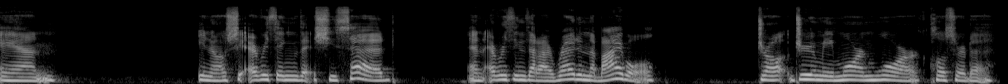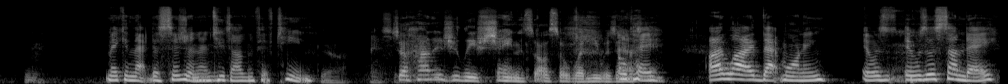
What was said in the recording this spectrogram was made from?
and you know, she everything that she said, and everything that I read in the Bible, draw, drew me more and more closer to making that decision in 2015. Yeah. So how did you leave Shane? Is also what he was asking. Okay, I lied that morning. It was it was a Sunday,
